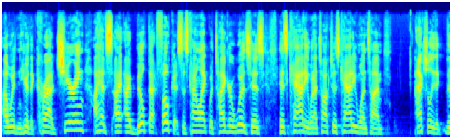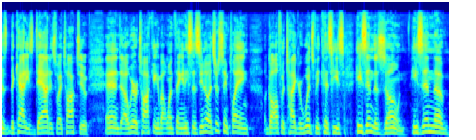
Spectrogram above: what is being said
I wouldn't hear the crowd cheering. I had I, I built that focus. It's kind of like with Tiger Woods, his his caddy. When I talked to his caddy one time, Actually, the, the, the, caddy's dad is who I talked to, and uh, we were talking about one thing, and he says, "You know, it's interesting playing golf with Tiger Woods because he's he's in the zone. He's in the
